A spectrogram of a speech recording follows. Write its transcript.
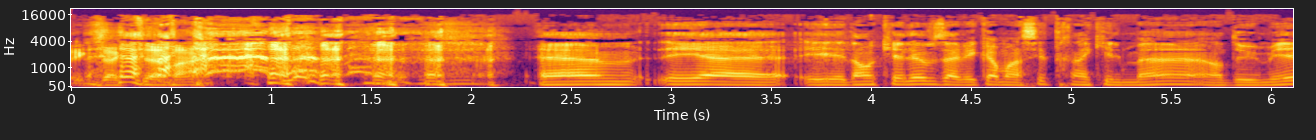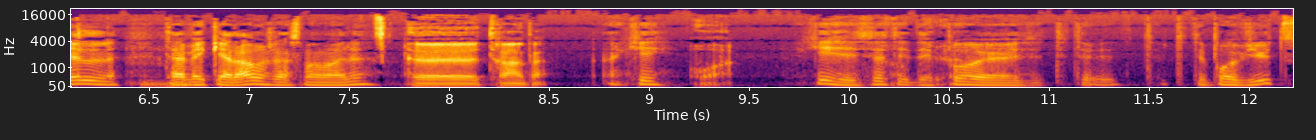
Exactement. Euh, et, et donc là, vous avez commencé tranquillement en 2000. Mhm. T'avais quel âge à ce moment-là? Euh, 30 ans. OK. Ouais. OK, ça, t'étais pas, euh, t'étais- t'étais pas vieux. Tu,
